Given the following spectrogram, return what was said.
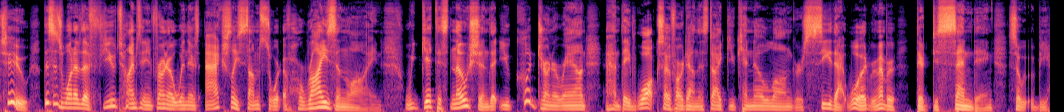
Two, this is one of the few times in Inferno when there's actually some sort of horizon line. We get this notion that you could turn around and they've walked so far down this dike you can no longer see that wood. Remember, they're descending, so it would be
